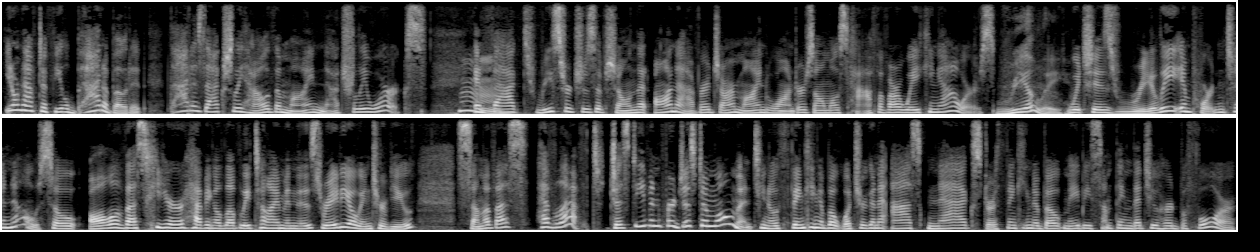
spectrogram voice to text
you don't have to feel bad about it. That is actually how the mind naturally works. In hmm. fact, researchers have shown that on average our mind wanders almost half of our waking hours Really? which is really important to know. So, all of us here having a lovely time in this radio interview, some of us have left just even for just a moment, you know, thinking about what you're going to ask next or thinking about maybe something that you heard before.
